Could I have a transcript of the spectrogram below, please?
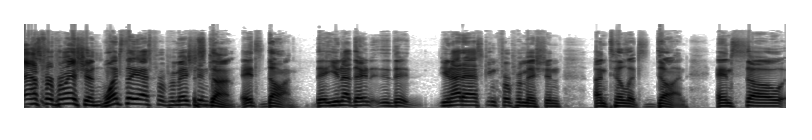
asked for permission. Once they ask for permission, it's done. It's done. You're not they're, they're, you're not asking for permission until it's done. And so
